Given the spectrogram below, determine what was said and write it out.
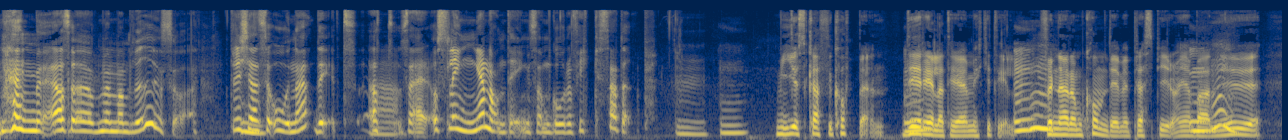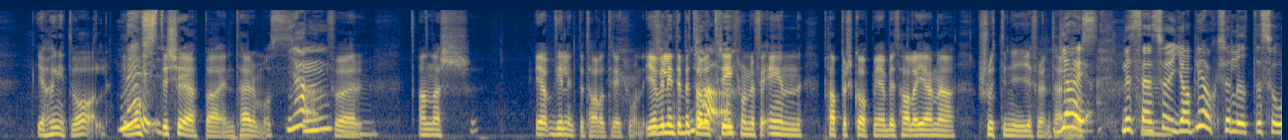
men, alltså, men man blir ju så. För det känns så onödigt att Ja. så här, och slänga någonting som går att fixa typ. mm. Mm. Men just kaffekoppen, det Mm. relaterar jag mycket till. Mm. För när de kom det med Pressbyrån, jag bara nu, jag har inget val. Jag Nej. måste köpa en termos. Ja. Mm. För Mm. annars Jag vill inte betala tre kronor. Jag vill inte betala Ja. tre kronor för en papperskopp men jag betalar gärna 79 för en termos. Ja, ja. Men sen så jag blir också lite så,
